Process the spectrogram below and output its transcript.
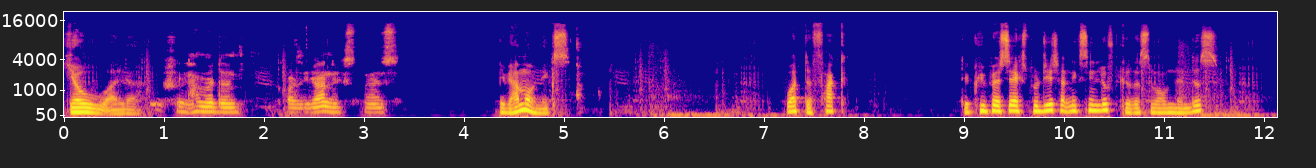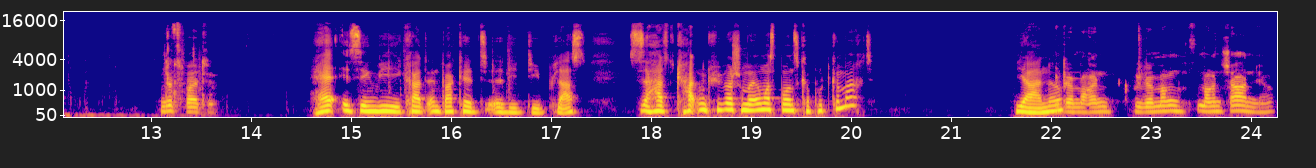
Yo, Alter. Wie viel haben wir denn? Quasi gar nichts. Nice. Nee, wir haben auch nix. What the fuck? Der Creeper ist ja explodiert, hat nichts in die Luft gerissen. Warum denn das? Und der zweite. Hä? Ist irgendwie gerade in Bucket äh, die, die Plast. Hat, hat ein Creeper schon mal irgendwas bei uns kaputt gemacht? Ja, ne? Wir machen, wir machen, machen Schaden, ja.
